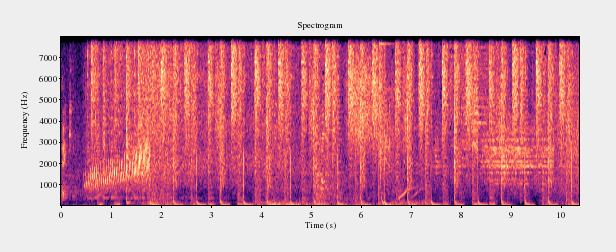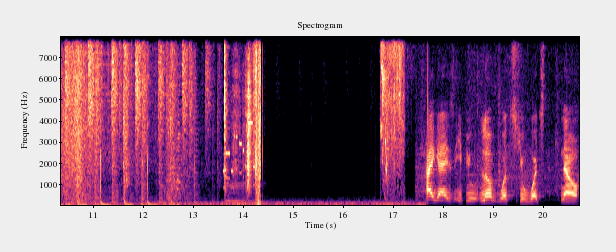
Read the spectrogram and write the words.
Thank you. Hi guys, if you loved what you watched now,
